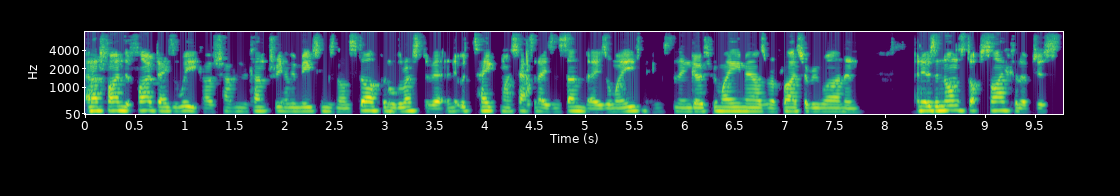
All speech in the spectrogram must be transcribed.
And I'd find that five days a week I was traveling the country, having meetings non-stop and all the rest of it. And it would take my Saturdays and Sundays or my evenings to then go through my emails and reply to everyone. And, and it was a non-stop cycle of just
